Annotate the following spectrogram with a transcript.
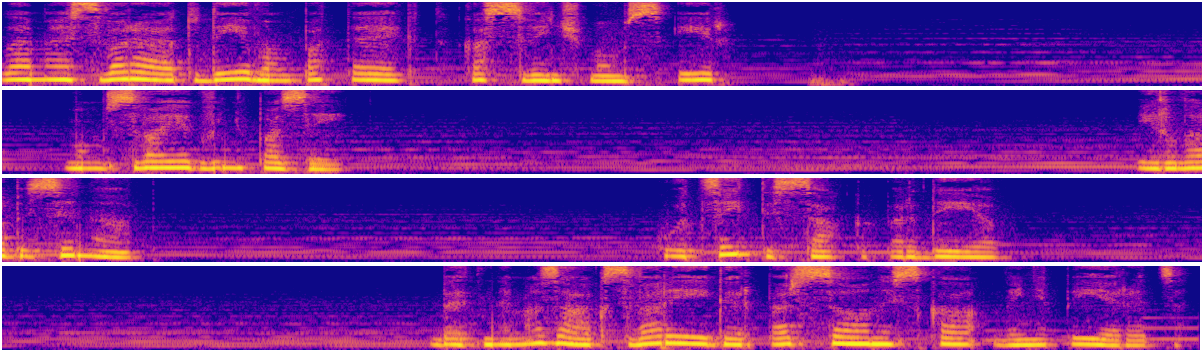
lai mēs varētu Dievam pateikt, kas Viņš mums ir. Mums vajag viņu pazīt. Ir labi zināt, ko citi saka par Dievu. Bet nemazāk svarīga ir personiskā viņa pieredze.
